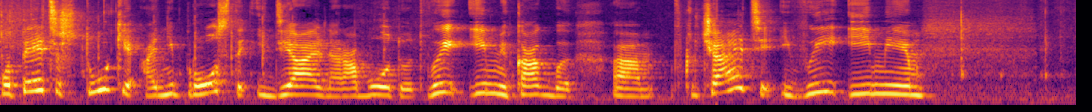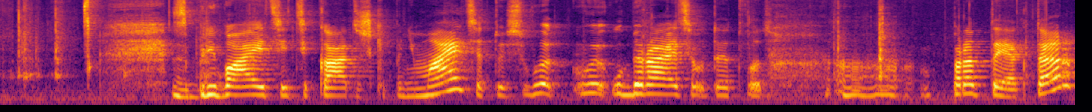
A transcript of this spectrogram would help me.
вот эти штуки, они просто идеально работают. Вы ими как бы э, включаете, и вы ими сбриваете эти катышки, понимаете? То есть вы, вы убираете вот этот вот э, протектор,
